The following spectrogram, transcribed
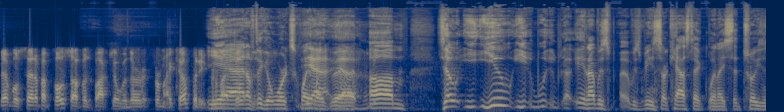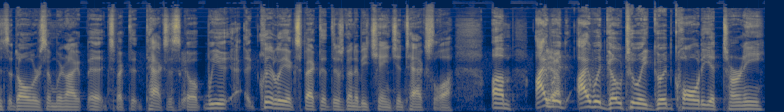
that will set up a post office box over there for my company. for my Yeah, I don't think it works quite Yeah, like that. Um, so you, you, and I was I was being sarcastic when I said trillions of dollars, and we're not uh, expected taxes to go up. We uh, clearly expect that there's going to be change in tax law. Um, I Yeah. would I would go to a good quality attorney.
